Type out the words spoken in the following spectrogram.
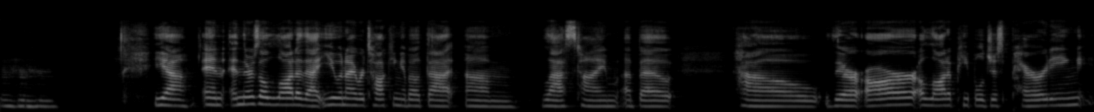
Mhm. Yeah, and and there's a lot of that. You and I were talking about that um last time about how there are a lot of people just parroting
